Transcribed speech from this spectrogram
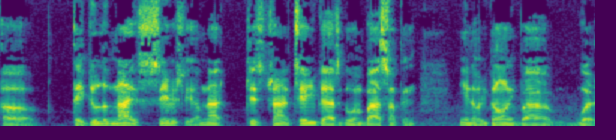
Uh, they do look nice, seriously. I'm not just trying to tell you guys to go and buy something. You know, you can only buy what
